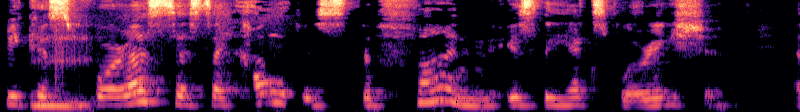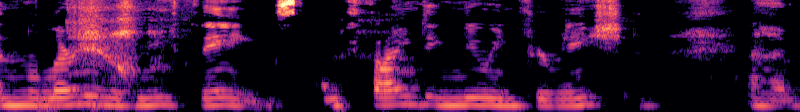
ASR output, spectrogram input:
Because Mm. for us as psychologists, the fun is the exploration and the learning of new things and finding new information. Um,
